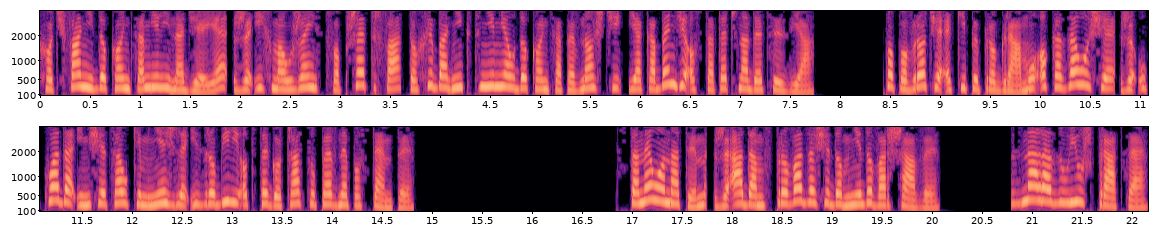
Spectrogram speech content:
Choć fani do końca mieli nadzieję, że ich małżeństwo przetrwa, to chyba nikt nie miał do końca pewności, jaka będzie ostateczna decyzja. Po powrocie ekipy programu okazało się, że układa im się całkiem nieźle i zrobili od tego czasu pewne postępy. Stanęło na tym, że Adam wprowadza się do mnie do Warszawy. Znalazł już pracę.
